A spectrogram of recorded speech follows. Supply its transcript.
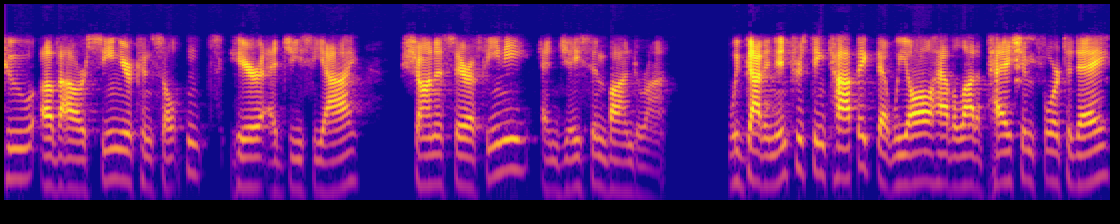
two of our senior consultants here at GCI, Shauna Serafini and Jason Bondurant. We've got an interesting topic that we all have a lot of passion for today,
